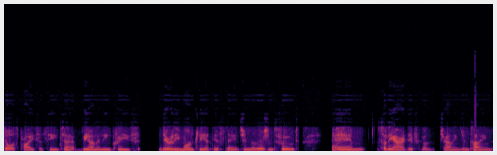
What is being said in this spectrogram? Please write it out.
those prices seem to be on an increase nearly monthly at this stage in relation to food. Um, so they are difficult, challenging times.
